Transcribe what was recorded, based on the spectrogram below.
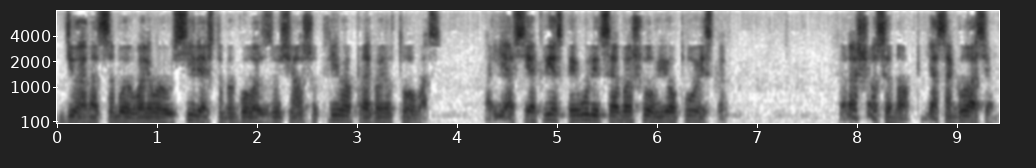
Делая над собой волевое усилие, чтобы голос звучал шутливо, проговорил Томас. А я все окрестные улицы обошел в его поисках. Хорошо, сынок, я согласен.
